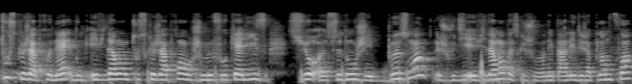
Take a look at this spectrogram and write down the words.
tout ce que j'apprenais. Donc évidemment, tout ce que j'apprends, je me focalise sur euh, ce dont j'ai besoin. Je vous dis évidemment parce que je vous en ai parlé déjà plein de fois.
